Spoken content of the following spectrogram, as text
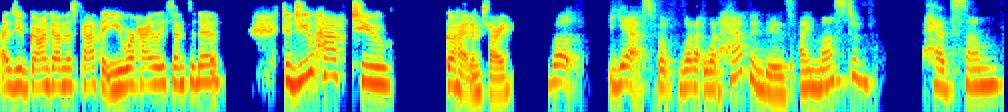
as you've gone down this path that you were highly sensitive? Did you have to go ahead? I'm sorry. Well, Yes, but what what happened is I must have had some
